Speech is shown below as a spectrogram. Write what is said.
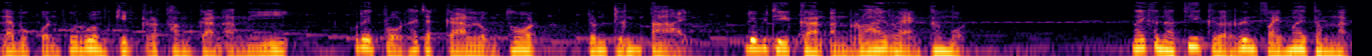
และบุคคลผู้ร่วมคิดกระทำการอันนี้ ก็ได้โปรดให้จัดการลงโทษจนถึงตายด้วยวิธีการอันร้ายแรงทั้งหมด ในขณะที่เกิดเรื่องไฟไหม้ตำหนัก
